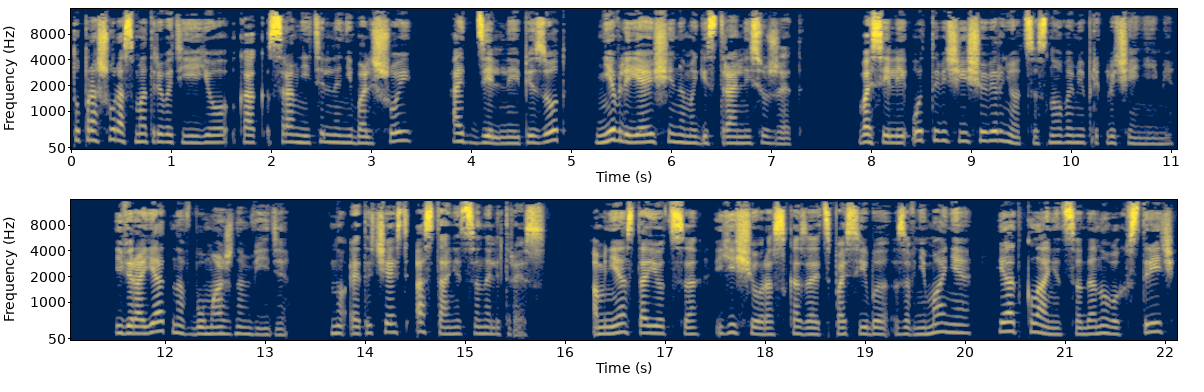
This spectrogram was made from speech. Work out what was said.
то прошу рассматривать ее как сравнительно небольшой, отдельный эпизод, не влияющий на магистральный сюжет. Василий Оттович еще вернется с новыми приключениями, и, вероятно, в бумажном виде, но эта часть останется на Литрес. А мне остается еще раз сказать спасибо за внимание и откланяться до новых встреч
